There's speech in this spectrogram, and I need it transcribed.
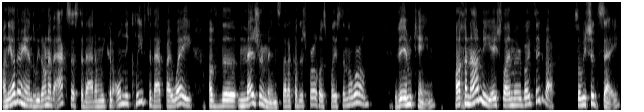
On the other hand, we don't have access to that, and we can only cleave to that by way of the measurements that HaKadosh Baruch Hu has placed in the world. Kain. So we should say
